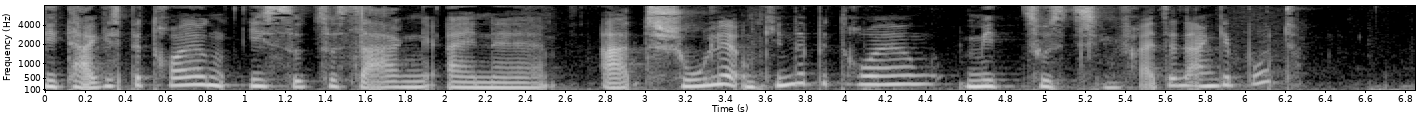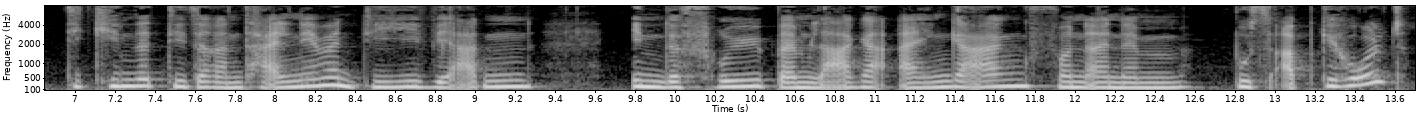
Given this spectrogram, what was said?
Die Tagesbetreuung ist sozusagen eine Art Schule- und Kinderbetreuung mit zusätzlichem Freizeitangebot. Die Kinder, die daran teilnehmen, die werden in der Früh beim Lagereingang von einem Bus abgeholt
